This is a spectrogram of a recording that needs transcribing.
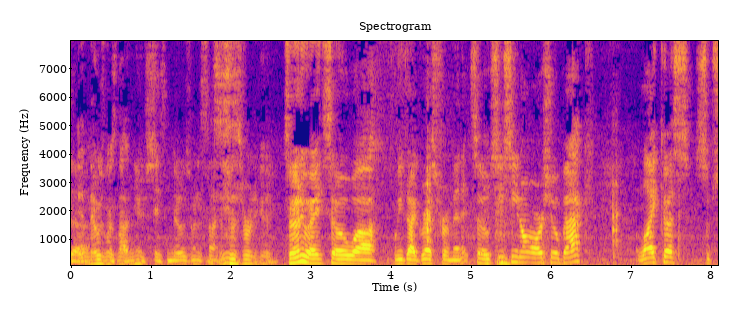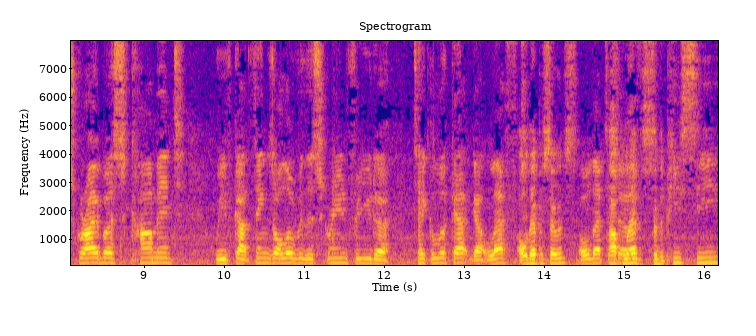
uh, it knows when it's not in use. it knows when it's not This used. is really good. So anyway, so uh, we digress for a minute. So CC and RR show back. Like us, subscribe us, comment. We've got things all over the screen for you to take a look at. Got left, Old episodes. old episodes. Top left for the PC.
